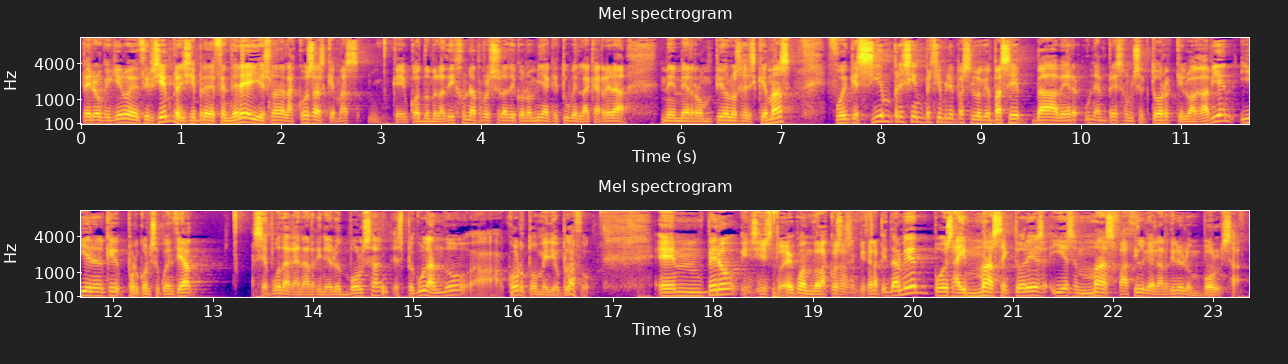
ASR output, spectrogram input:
Pero lo que quiero decir siempre, y siempre defenderé, y es una de las cosas que más, que cuando me lo dijo una profesora de economía que tuve en la carrera, me, me rompió los esquemas, fue que siempre, siempre, siempre pase lo que pase, va a haber una empresa, un sector que lo haga bien y en el que, por consecuencia, se pueda ganar dinero en bolsa especulando a corto o medio plazo. Em, pero, insisto, eh, cuando las cosas empiezan a pintar bien, pues hay más sectores y es más fácil ganar dinero en bolsa.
